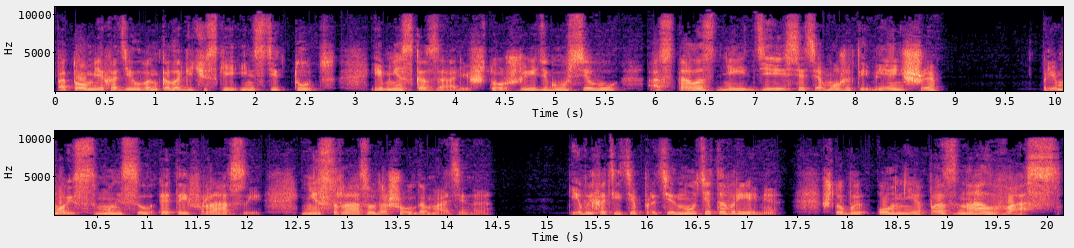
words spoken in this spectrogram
Потом я ходил в онкологический институт, и мне сказали, что жить Гусеву осталось дней десять, а может и меньше. Прямой смысл этой фразы не сразу дошел до Мазина. И вы хотите протянуть это время, чтобы он не опознал вас?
